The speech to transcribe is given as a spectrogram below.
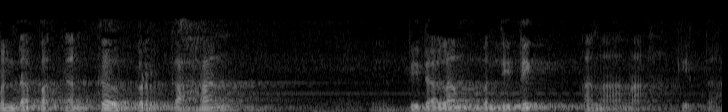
mendapatkan keberkahan ya, di dalam mendidik anak-anak kita.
